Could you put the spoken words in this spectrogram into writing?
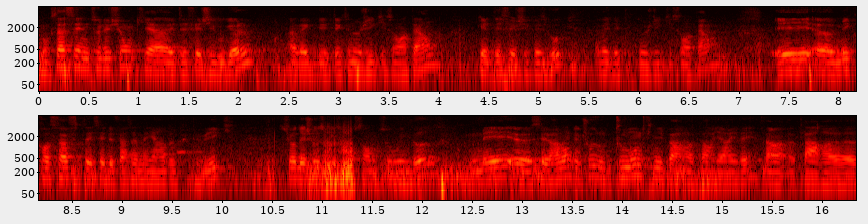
Donc ça, c'est une solution qui a été faite chez Google, avec des technologies qui sont internes, qui a été faite chez Facebook, avec des technologies qui sont internes. Et Microsoft essaie de faire ça de manière un peu plus publique, sur des choses qui se concentrent sur Windows, mais euh, c'est vraiment quelque chose où tout le monde finit par, y arriver, enfin, par... Euh,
